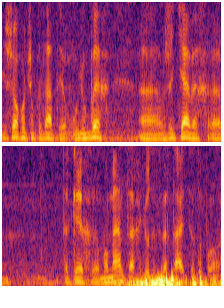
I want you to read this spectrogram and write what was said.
і що хочу казати, у будь-яких життєвих таких моментах люди звертаються до Бога.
